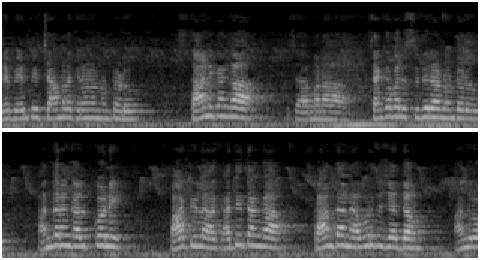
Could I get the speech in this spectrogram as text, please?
రేపు ఎంపీ చామల కిరణ్ అని ఉంటాడు స్థానికంగా మన శంకపల్లి సుధీర్ అని ఉంటాడు. అందరం కలుపుకొని పార్టీల అతీతంగా ప్రాంతాన్ని అభివృద్ధి చేద్దాం. అందులో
